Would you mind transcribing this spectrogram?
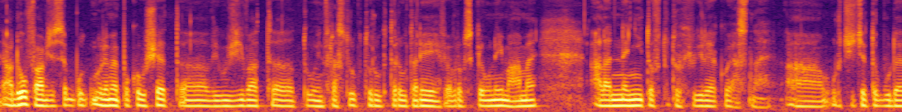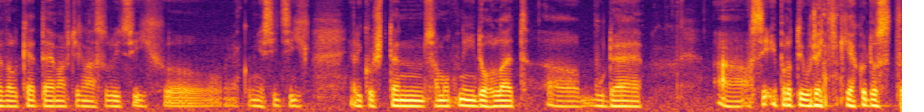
já doufám, že se budeme pokoušet eh, využívat eh, tu infrastrukturu, kterou tady v Evropské unii máme, ale není to v tuto chvíli jako jasné. A určitě to bude velké téma v těch následujících eh, jako měsících, jelikož ten samotný dohled bude a asi i pro ty úředníky jako dost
